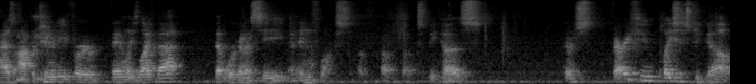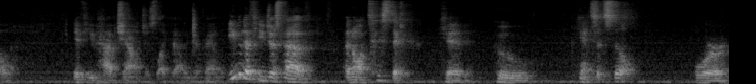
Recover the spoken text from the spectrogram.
has opportunity for families like that, that we're gonna see an influx of, of folks because there's very few places to go if you have challenges like that in your family. Even if you just have an autistic kid who can't sit still, or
